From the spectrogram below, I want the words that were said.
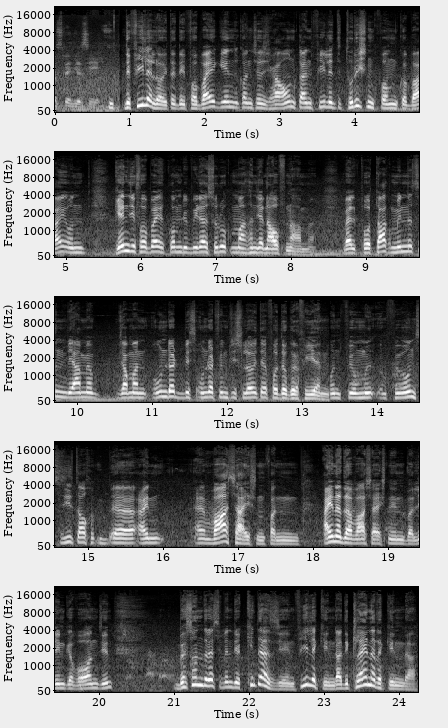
was wir hier sehen. Die viele Leute, die vorbeigehen, können sich schauen, kann viele Touristen kommen vorbei und gehen sie vorbei, kommen die wieder zurück, machen sie eine Aufnahme. Weil pro Tag mindestens, wir haben ja sagen wir, 100 bis 150 Leute fotografieren. Und für, für uns sieht auch äh, ein, ein Wahrzeichen von einer der Wahrzeichen in Berlin geworden sind. Besonders wenn die Kinder sehen, viele Kinder, die kleineren Kinder,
